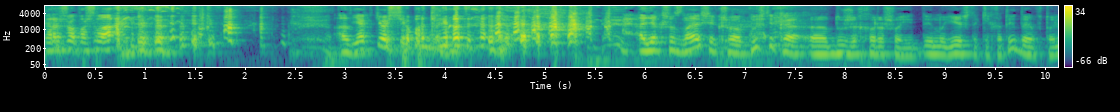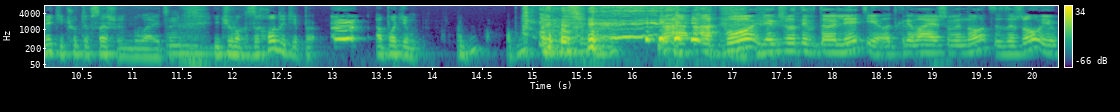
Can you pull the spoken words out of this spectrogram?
Хорошо, пошла. Як теща подльот. а якщо знаєш, якщо акустика е, дуже хорошо, і і, ну, є ж такі хати, де в туалеті чути все, що відбувається. І чувак заходить, типу, а потім. А- Або, якщо ти в туалеті відкриваєш вино, це зайшов і.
